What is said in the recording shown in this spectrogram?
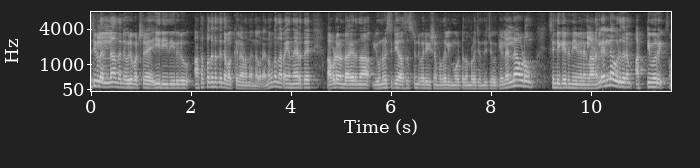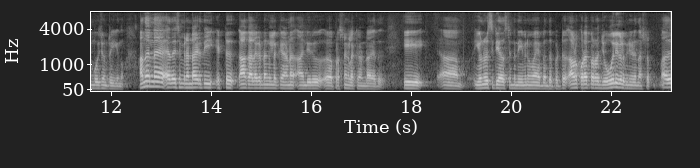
യൂണിവേഴ്സിറ്റികളെല്ലാം തന്നെ ഒരു പക്ഷേ ഈ രീതിയിലൊരു അധപ്പതനത്തിന്റെ വക്കിലാണെന്ന് തന്നെ പറയാം. നമുക്കറിയാം നേരത്തെ അവിടെ ഉണ്ടായിരുന്ന യൂണിവേഴ്സിറ്റി അസിസ്റ്റന്റ് പരീക്ഷ മുതൽ ഇങ്ങോട്ട് നമ്മൾ ചിന്തിച്ചു നോക്കിയാൽ എല്ലാവിടവും സിൻഡിക്കേറ്റ് നിയമനങ്ങളാണെങ്കിൽ എല്ലാം ഒരുതരം അട്ടിമറി സംഭവിച്ചുകൊണ്ടിരിക്കുന്നു. അന്ന് തന്നെ ഏകദേശം രണ്ടായിരത്തി എട്ട് ആ കാലഘട്ടങ്ങളിലൊക്കെയാണ് അതിന്റെ ഒരു പ്രശ്നങ്ങളൊക്കെ ഉണ്ടായത്. ഈ യൂണിവേഴ്സിറ്റി അസിസ്റ്റന്റ് നിയമനവുമായി ബന്ധപ്പെട്ട് അവിടെ കുറേ പേരുടെ ജോലികൾ പിന്നീട് നഷ്ടം അത്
